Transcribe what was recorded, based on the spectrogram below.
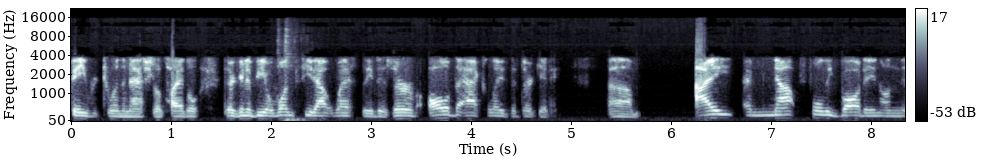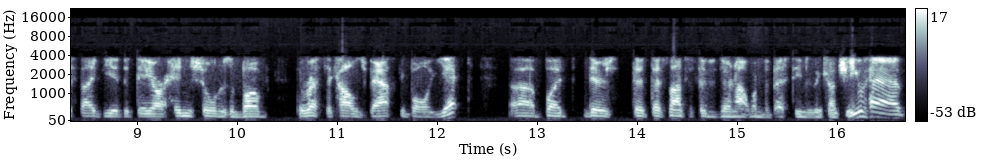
favorite to win the national title. They're going to be a one seed out west. They deserve all of the accolades that they're getting. Um, I am not fully bought in on this idea that they are head and shoulders above the rest of college basketball yet. Uh, but there's that, that's not to say that they're not one of the best teams in the country. You have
